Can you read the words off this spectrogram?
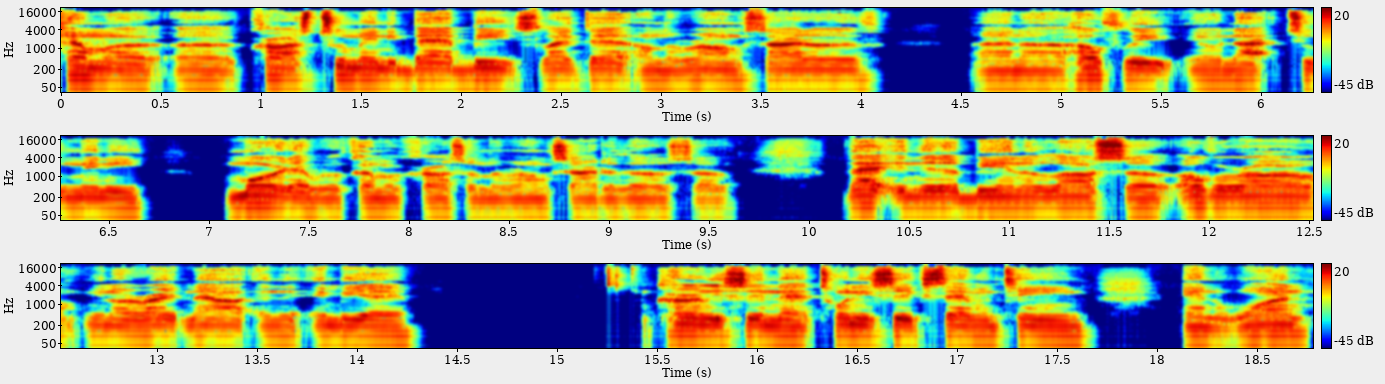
come uh, across too many bad beats like that on the wrong side of, and uh, hopefully you know not too many more that will come across on the wrong side of those. So that ended up being a loss. So overall, you know, right now in the NBA, currently sitting at 26, 17 and one,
